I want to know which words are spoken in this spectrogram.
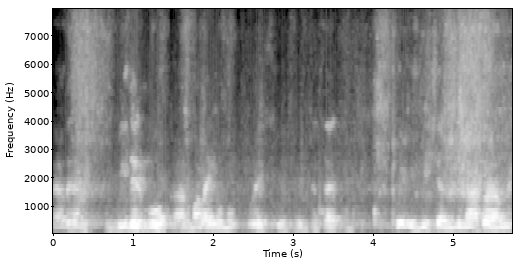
হ্যাঁ দেখেন বিলের মুখ আর মালাই মুখ পুরাই বিশ্বাস যদি না করেন আপনি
